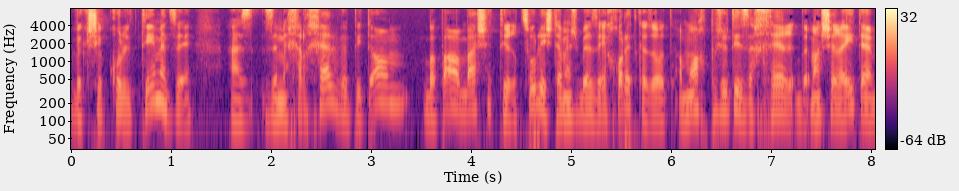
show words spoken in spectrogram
וכשקולטים את זה, אז זה מחלחל, ופתאום בפעם הבאה שתרצו להשתמש באיזה יכולת כזאת, המוח פשוט ייזכר במה שראיתם,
